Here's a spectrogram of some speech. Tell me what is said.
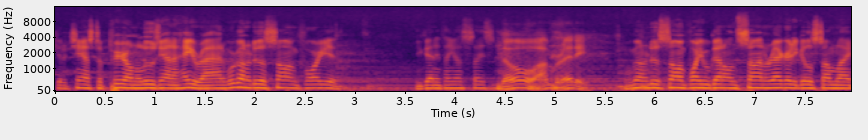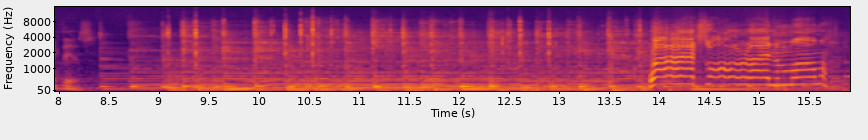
get a chance to appear on the Louisiana Hayride. We're going to do a song for you. You got anything else to say, sir? No, I'm ready. We're going to do a song for you we got on Sun record. It goes something like this. Well, that's all right, Mama.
